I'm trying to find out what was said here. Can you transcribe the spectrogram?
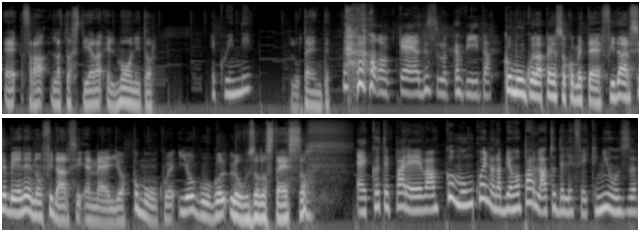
è fra la tastiera e il monitor. E quindi? l'utente. ok, adesso l'ho capita. Comunque la penso come te, fidarsi è bene, non fidarsi è meglio. Comunque, io Google lo uso lo stesso. Ecco, te pareva. Comunque non abbiamo parlato delle fake news.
